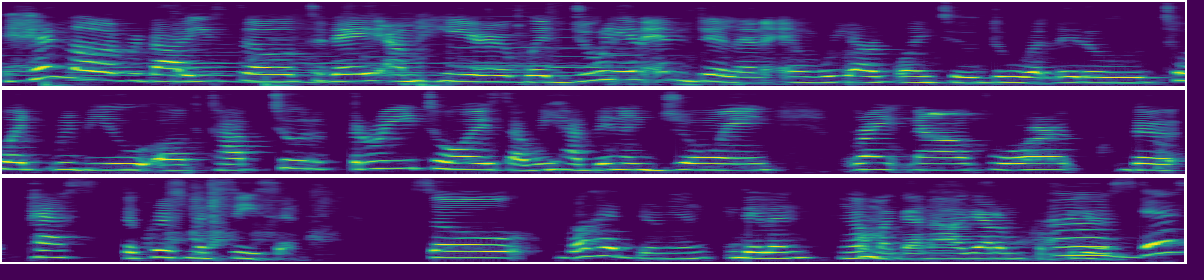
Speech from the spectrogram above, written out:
Hello everybody, so today I'm here with Julian and Dilan and we are going to do a little toy review of top two to three toys that we have been enjoying right now for the past the Christmas season. So go ahead Julian, Dilan. Oh my god, now I got them confused. Um, this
